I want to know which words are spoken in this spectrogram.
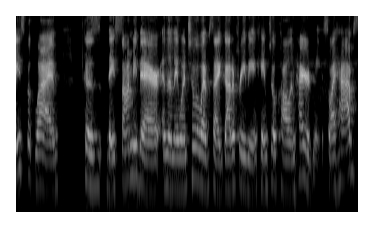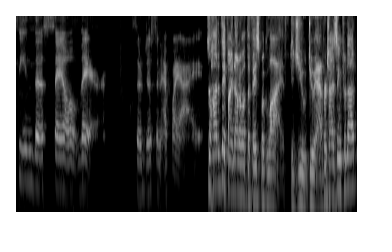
Facebook Live because they saw me there and then they went to a website, got a freebie, and came to a call and hired me. So I have seen the sale there. So just an FYI. So how did they find out about the Facebook Live? Did you do advertising for that?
